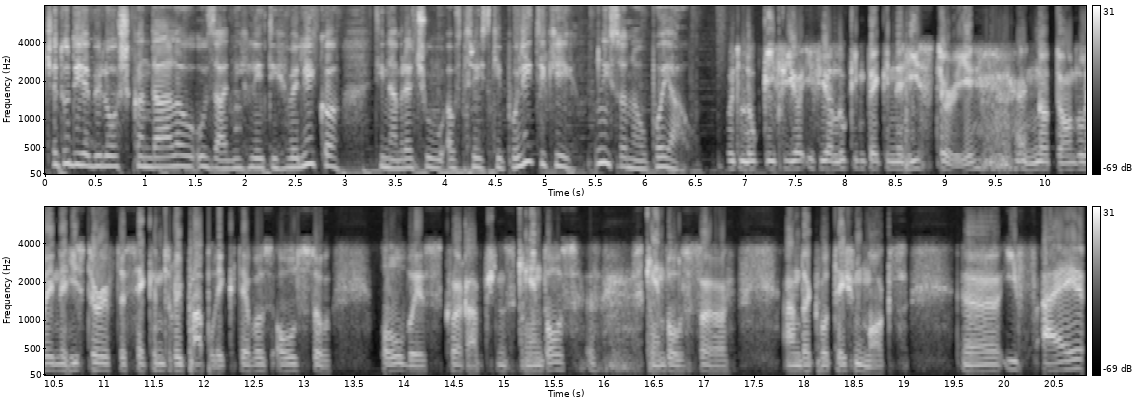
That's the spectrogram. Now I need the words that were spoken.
Če tudi je bilo škandalov v zadnjih letih veliko, ti namreč v avstrijski politiki niso nov pojav. look if you if you're looking back in the history, and not only in the history of the Second Republic, there was also always corruption scandals, uh, scandals uh, under quotation marks. Uh, if I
